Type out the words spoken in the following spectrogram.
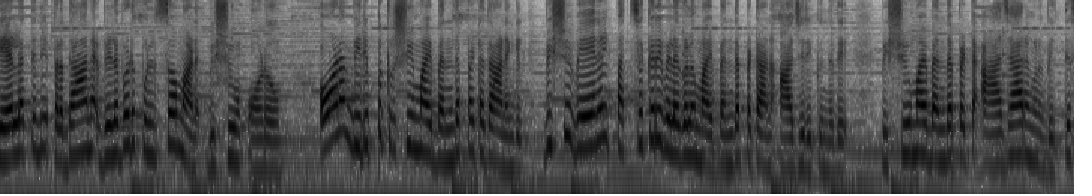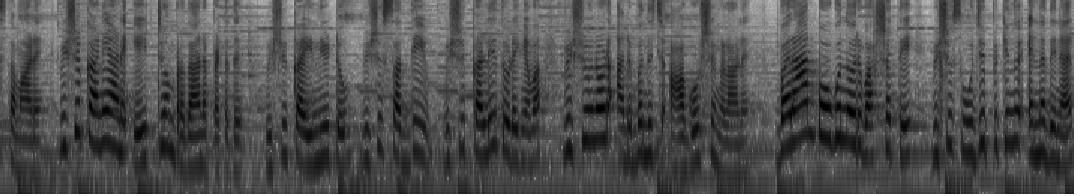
കേരളത്തിന്റെ പ്രധാന വിളവെടുപ്പ് ഉത്സവമാണ് വിഷുവും ഓണവും. ഓണം വിരിപ്പ് കൃഷിയുമായി ബന്ധപ്പെട്ടതാണെങ്കിൽ വിഷു വേനൽ പച്ചക്കറി വിളകളുമായി ബന്ധപ്പെട്ടാണ് ആചരിക്കുന്നത്. വിഷുവുമായി ബന്ധപ്പെട്ട ആചാരങ്ങളും വ്യത്യസ്തമാണ്. വിഷു കണിയാണ് ഏറ്റവും പ്രധാനപ്പെട്ടത്. വിഷു കൈനീട്ടവും വിഷു സദ്യയും വിഷു കളി തുടങ്ങിയവ വിഷുവിനോട് അനുബന്ധിച്ച ആഘോഷങ്ങളാണ്. വരാൻ പോകുന്ന ഒരു വർഷത്തെ വിഷു സൂചിപ്പിക്കുന്നു എന്നതിനാൽ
